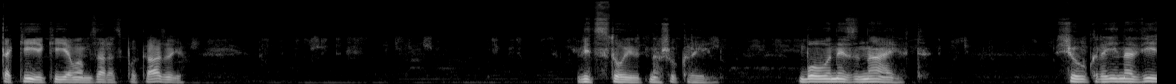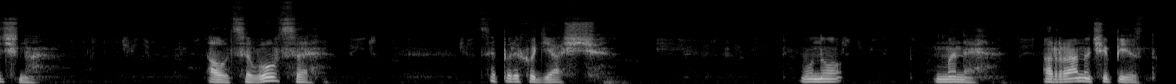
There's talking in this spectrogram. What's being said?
такі, які я вам зараз показую, відстоюють нашу країну. Бо вони знають, що Україна вічна, а оце вовсе це переходяще. Воно мене, рано чи пізно.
